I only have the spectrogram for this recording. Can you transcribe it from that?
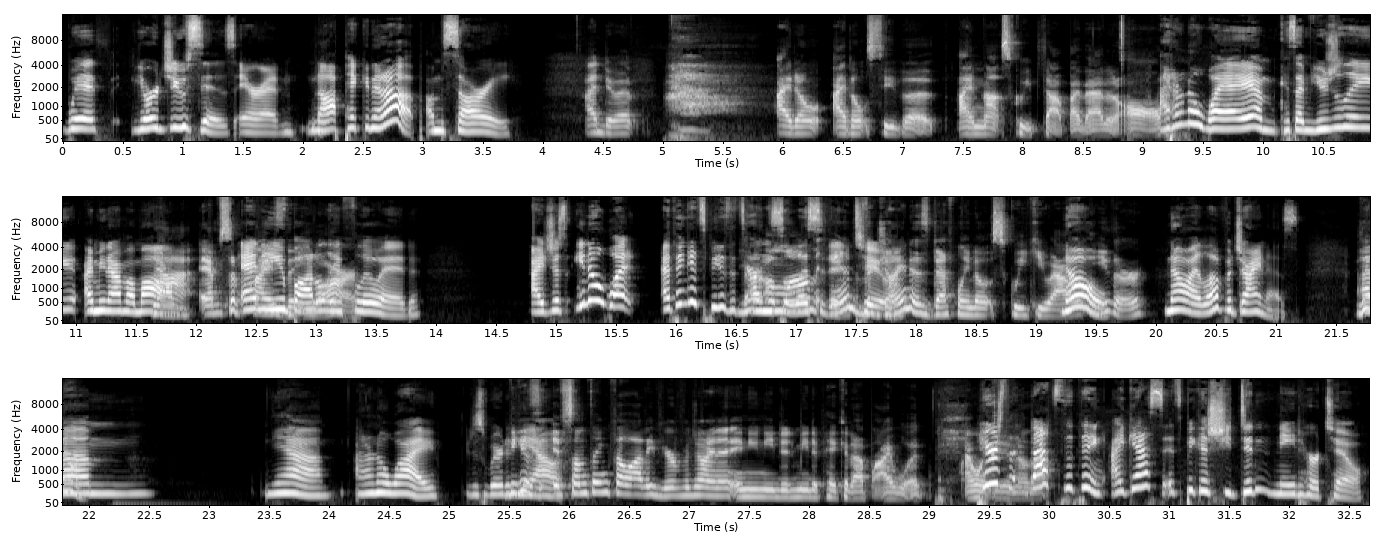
with your juices, Erin, not picking it up. I'm sorry. I'd do it. I don't. I don't see the. I'm not squeaked out by that at all. I don't know why I am because I'm usually. I mean, I'm a mom. yeah, I'm surprised. Any bodily fluid. I just, you know what? I think it's because it's mom unsolicited and too. vaginas definitely don't squeak you out No. either. No, I love vaginas. Yeah. Um, yeah, I don't know why. It just weirded Because me out. if something fell out of your vagina and you needed me to pick it up, I would. I want Here's you to the, know that. that's the thing. I guess it's because she didn't need her to.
